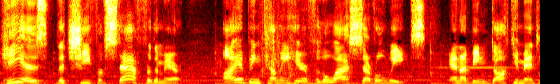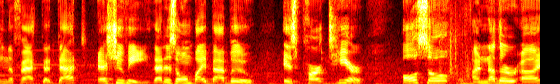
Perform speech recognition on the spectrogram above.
He is the chief of staff for the mayor. I have been coming here for the last several weeks and I've been documenting the fact that that SUV that is owned by Babu is parked here. Also, another uh,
